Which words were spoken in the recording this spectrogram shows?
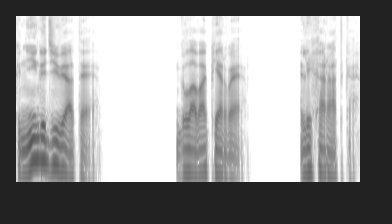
Книга девятая. Глава первая. Лихорадка.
